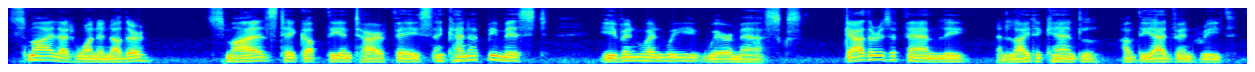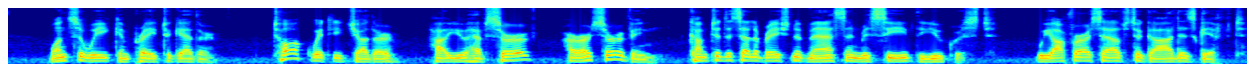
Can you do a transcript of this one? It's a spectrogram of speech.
Smile at one another. Smiles take up the entire face and cannot be missed even when we wear masks. Gather as a family and light a candle of the Advent wreath once a week and pray together. Talk with each other how you have served or are serving. Come to the celebration of Mass and receive the Eucharist we offer ourselves to God as gift,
